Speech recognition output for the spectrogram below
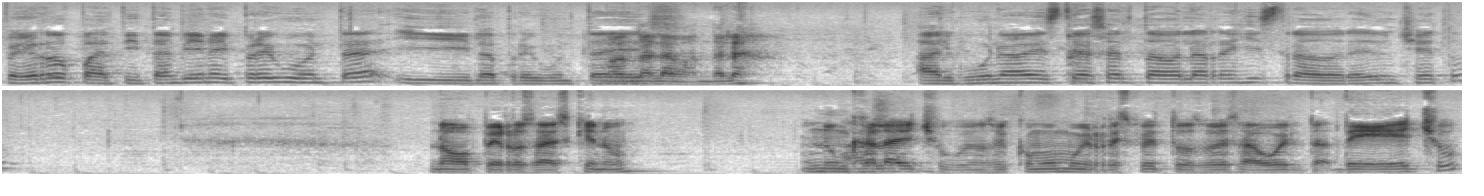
Perro, para ti también hay pregunta y la pregunta Mándala, es, mándala. ¿alguna vez te has saltado la registradora de un cheto? No, perro, ¿sabes que no? Nunca Ah, la he sí. hecho, weón. Soy como muy respetuoso de esa vuelta. De hecho,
